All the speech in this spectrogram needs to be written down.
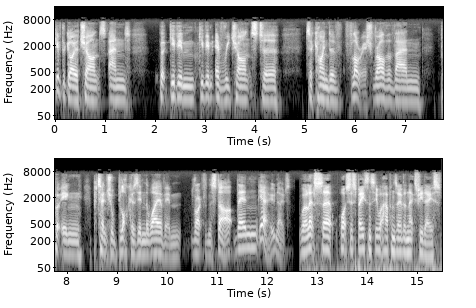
give the guy a chance and but give him give him every chance to to kind of flourish rather than putting potential blockers in the way of him right from the start. Then yeah, who knows? well, let's uh, watch the space and see what happens over the next few days.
